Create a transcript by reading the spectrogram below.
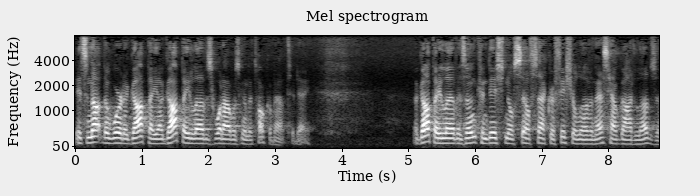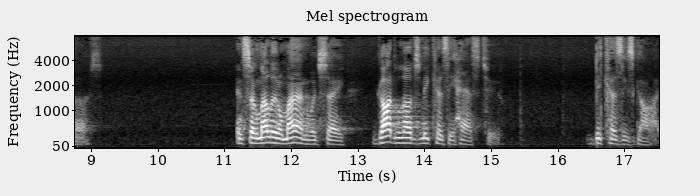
It's not the word agape. Agape loves what I was going to talk about today. Agape love is unconditional, self sacrificial love, and that's how God loves us. And so my little mind would say, God loves me because he has to, because he's God.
